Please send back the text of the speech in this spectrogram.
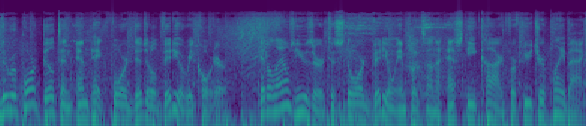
The Rapport built an MPEG-4 digital video recorder. It allows user to store video inputs on an SD card for future playback.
